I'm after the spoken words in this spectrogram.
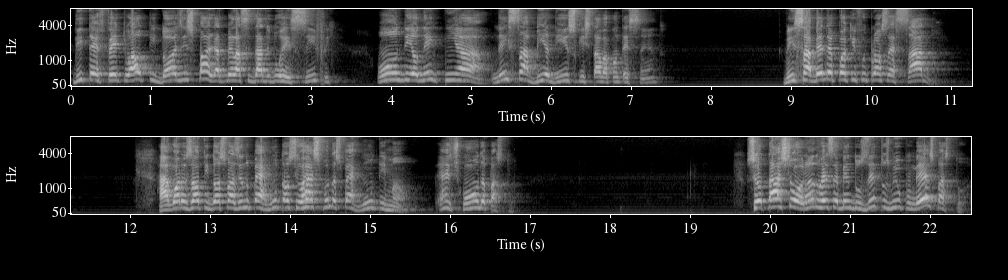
de ter feito outdoors espalhado pela cidade do Recife, onde eu nem tinha, nem sabia disso que estava acontecendo. Vim saber depois que fui processado. Agora os outdoors fazendo pergunta ao senhor, responda as perguntas, irmão. Responda, pastor. O senhor está chorando, recebendo 200 mil por mês, pastor?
